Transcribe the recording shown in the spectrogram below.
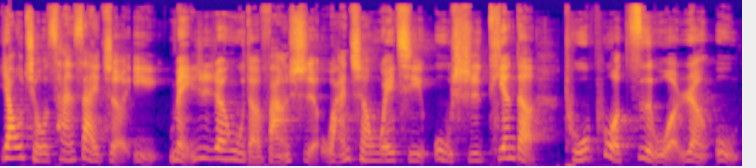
要求参赛者以每日任务的方式完成为期五十天的突破自我任务。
